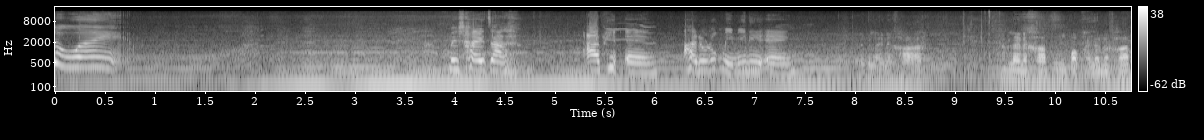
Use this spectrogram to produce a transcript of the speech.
สวยๆไม่ใช่จ้ะอาผิดเอง อาดูลูกหมีไม่ดีเอง ไม่เป็นไรนะคะ ไม่เป็นไรนะครับ มีปลอดภัยแล้วนะครับ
